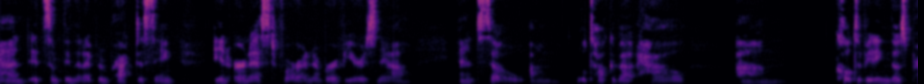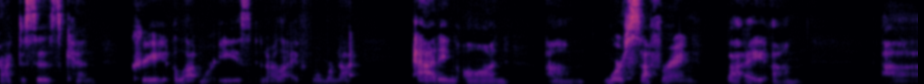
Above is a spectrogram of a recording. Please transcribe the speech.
and it's something that I've been practicing in earnest for a number of years now. And so um, we'll talk about how um, cultivating those practices can create a lot more ease in our life when we're not adding on um, more suffering by um, uh,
